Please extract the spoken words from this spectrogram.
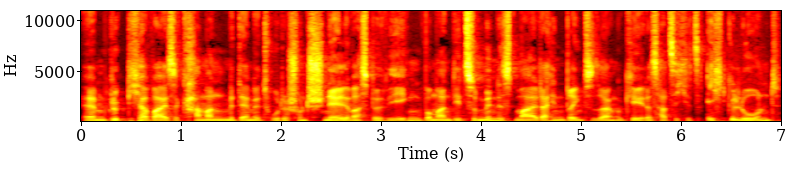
Ähm, glücklicherweise kann man mit der Methode schon schnell was bewegen, wo man die zumindest mal dahin bringt zu sagen, okay, das hat sich jetzt echt gelohnt,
